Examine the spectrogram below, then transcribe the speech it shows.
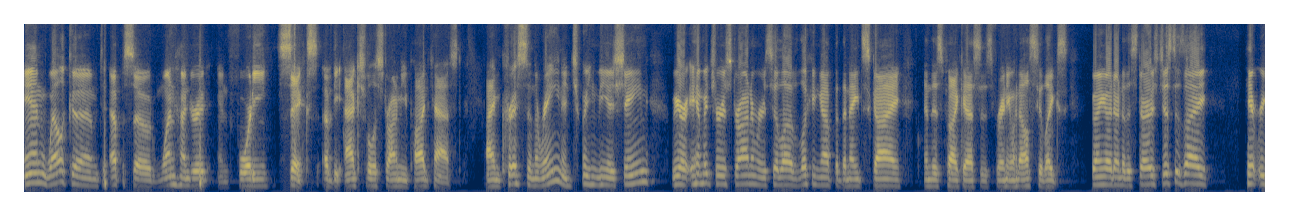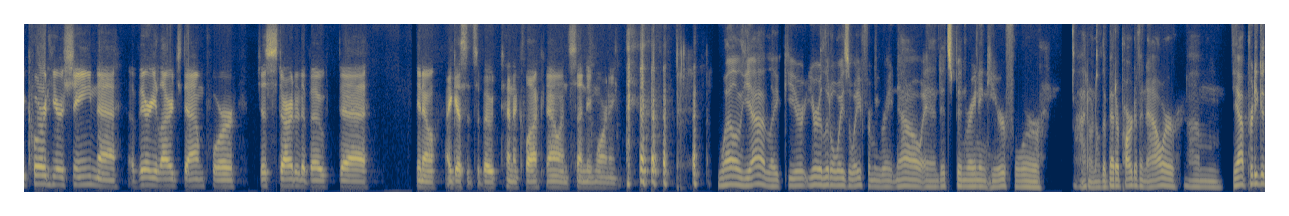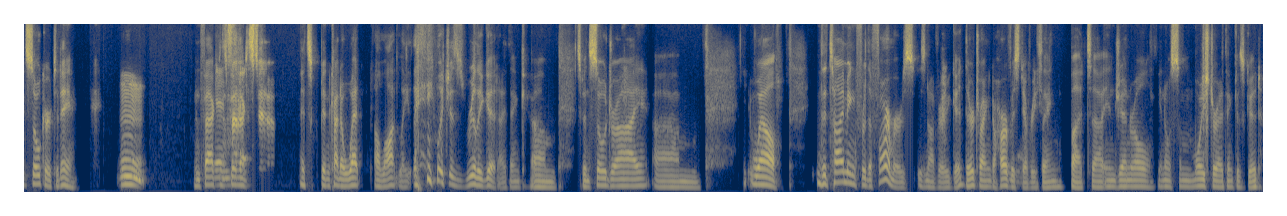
And welcome to episode 146 of the Actual Astronomy Podcast. I'm Chris in the rain, and joining me is Shane. We are amateur astronomers who love looking up at the night sky, and this podcast is for anyone else who likes going out under the stars. Just as I hit record here, Shane, uh, a very large downpour just started about, uh, you know, I guess it's about 10 o'clock now on Sunday morning. well, yeah, like you're you're a little ways away from me right now, and it's been raining here for I don't know the better part of an hour. Um, yeah, pretty good soaker today. Mm. In fact, it's been it's been kind of wet a lot lately, which is really good. I think um, it's been so dry. Um, well, the timing for the farmers is not very good. They're trying to harvest everything, but uh, in general, you know, some moisture I think is good.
